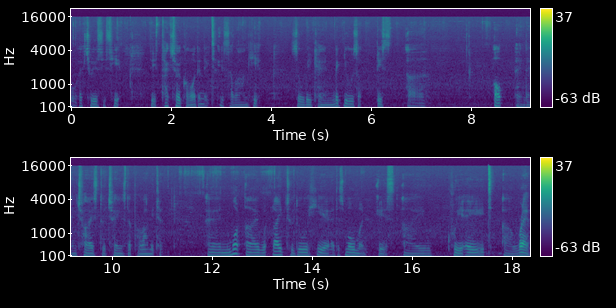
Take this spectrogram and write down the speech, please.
oh actually this is here. The texture coordinate is around here. So we can make use of this uh, op and then tries to change the parameter. And what I would like to do here at this moment is I create a ramp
